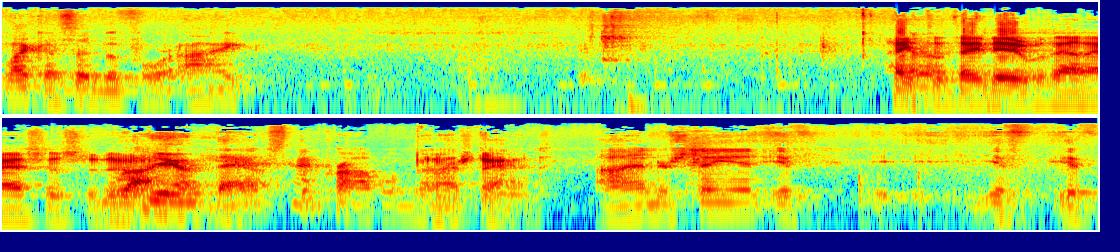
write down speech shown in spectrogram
like I said before, I, hate that they did it without asking us to do Right, it. Yeah. that's the problem that I've got. Understand. I understand if, if, if,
